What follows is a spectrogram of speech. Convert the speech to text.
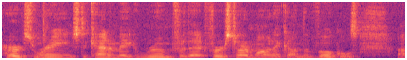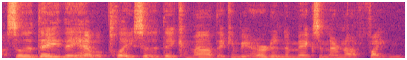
hertz range to kind of make room for that first harmonic on the vocals uh, so that they, they have a place so that they come out, they can be heard in the mix and they're not fighting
